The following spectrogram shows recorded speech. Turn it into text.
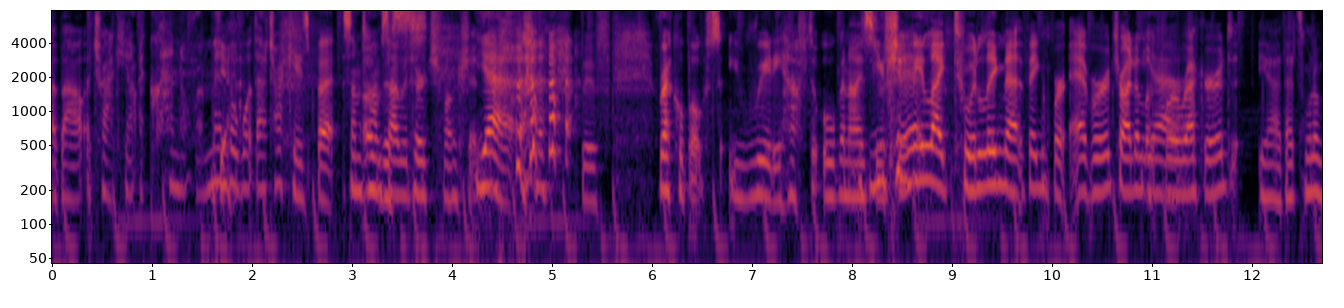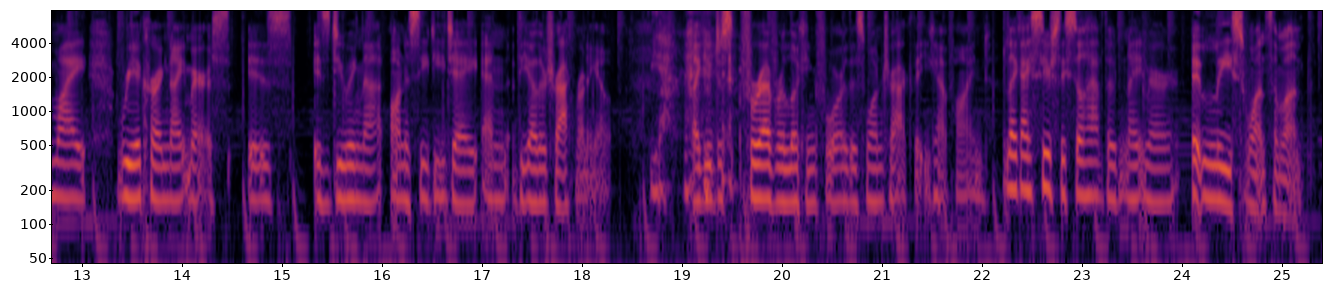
about a track, yeah, I cannot remember Yeah. what that track is, but sometimes the I would search function. Yeah, with Rekordbox, you really have to organize you your can shit. be like twiddling that thing forever trying to look for a record yeah that's one of my reoccurring nightmares is is doing that on a cdj and the other track running out yeah, like you're just forever looking for this one track that you can't find like i seriously still have the nightmare at least once a month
